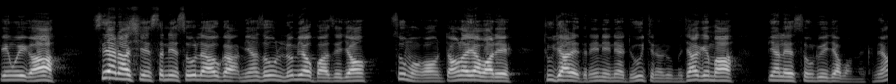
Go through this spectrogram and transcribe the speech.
ကင်းဝေးကဆရာနာရှင်စနစ်ဆိုးလက်အောက်ကအများဆုံးလွတ်မြောက်ပါစေကြောင်းဆုမွန်ကောင်းတောင်းလိုက်ရပါတယ်ထူးခြားတဲ့သတင်းတွေနဲ့အတူကျွန်တော်တို့မကြခင်မှာပြန်လည်ဆုံတွေ့ကြပါမယ်ခင်ဗျာ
